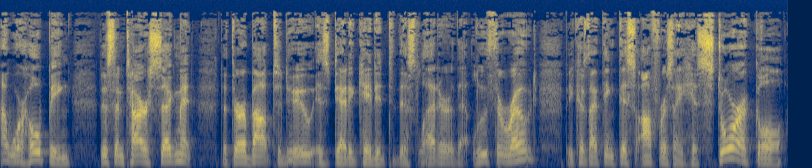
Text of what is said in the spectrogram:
Uh, we're hoping this entire segment that they're about to do is dedicated to this letter that Luther wrote because I think this offers a historical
